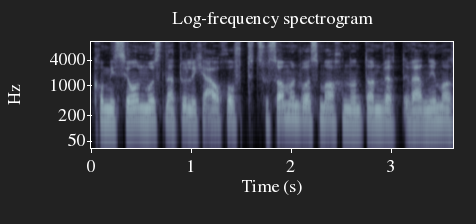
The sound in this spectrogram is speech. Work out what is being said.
Kommission muss natürlich auch oft zusammen was machen und dann wird, werden immer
